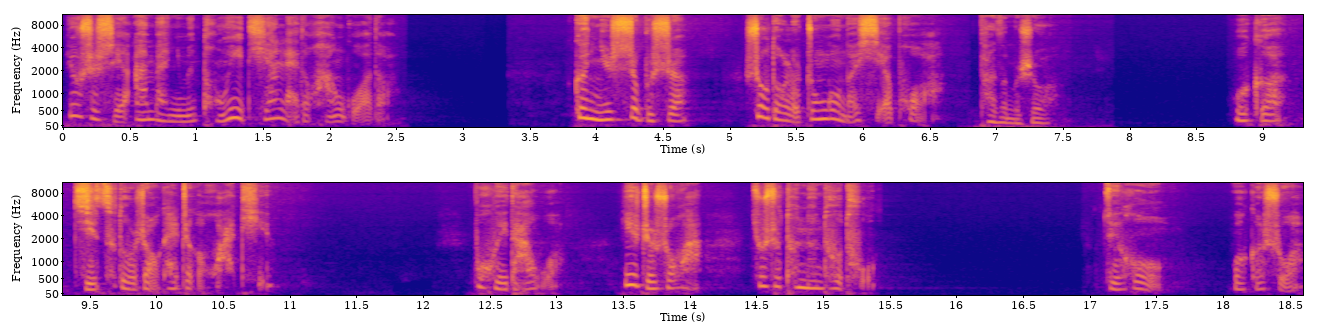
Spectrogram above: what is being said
又是谁安排你们同一天来到韩国的？哥，你是不是受到了中共的胁迫？他怎么说？我哥几次都绕开这个话题，不回答我，一直说话就是吞吞吐吐。最后，我哥说：“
